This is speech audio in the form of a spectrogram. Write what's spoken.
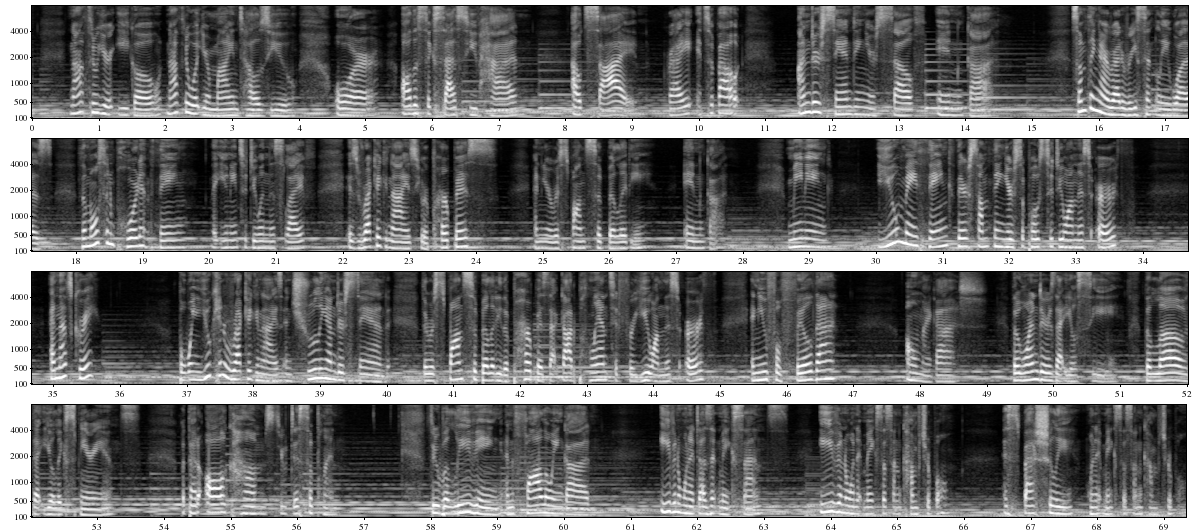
not through your ego, not through what your mind tells you or all the success you've had outside, right? It's about understanding yourself in God. Something I read recently was the most important thing that you need to do in this life is recognize your purpose and your responsibility in God. Meaning, you may think there's something you're supposed to do on this earth, and that's great. But when you can recognize and truly understand the responsibility, the purpose that God planted for you on this earth, and you fulfill that, oh my gosh, the wonders that you'll see, the love that you'll experience. But that all comes through discipline, through believing and following God, even when it doesn't make sense, even when it makes us uncomfortable especially when it makes us uncomfortable.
